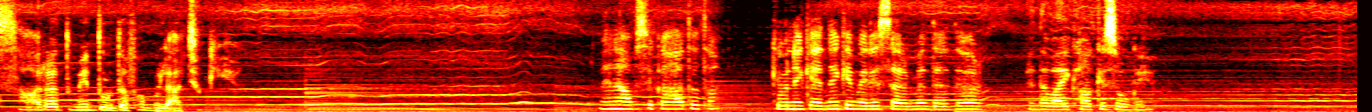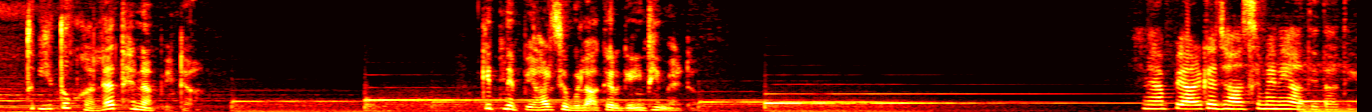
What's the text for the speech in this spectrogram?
सारा तुम्हें दो दफ़ा बुला चुकी है। मैंने आपसे कहा तो था। कि उन्हें कह दें कि मेरे सर में दर्द है और मैं दवाई खा के सो गई तो ये तो गलत है ना बेटा। कितने प्यार से बुला कर गई थी मैडम। मैं अब प्यार के झांसे में नहीं आती दादी।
